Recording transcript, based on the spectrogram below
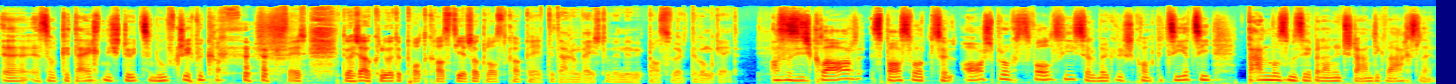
äh, so Gedächtnisstützen aufgeschrieben. du hast auch genug den Podcast hier schon gelost, Peter, darum weißt du, wie man mit Passwörtern umgeht. Also es ist klar, das Passwort soll anspruchsvoll sein, soll möglichst kompliziert sein, dann muss man es eben auch nicht ständig wechseln.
